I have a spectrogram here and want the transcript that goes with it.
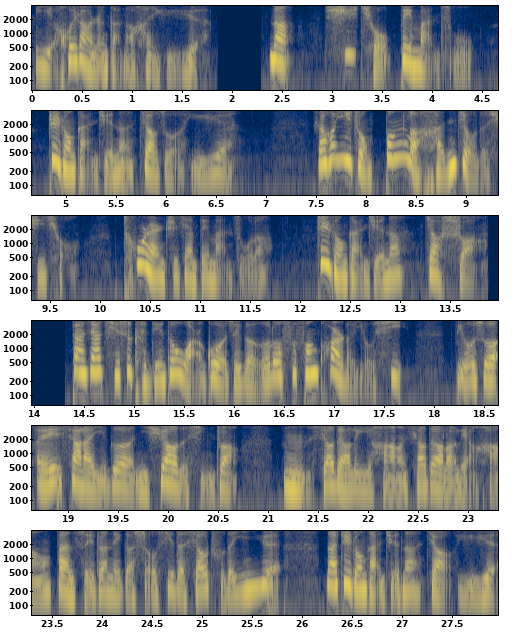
也会让人感到很愉悦。那需求被满足，这种感觉呢，叫做愉悦。然后一种绷了很久的需求，突然之间被满足了，这种感觉呢，叫爽。大家其实肯定都玩过这个俄罗斯方块的游戏，比如说，哎，下来一个你需要的形状，嗯，消掉了一行，消掉了两行，伴随着那个熟悉的消除的音乐，那这种感觉呢叫愉悦。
